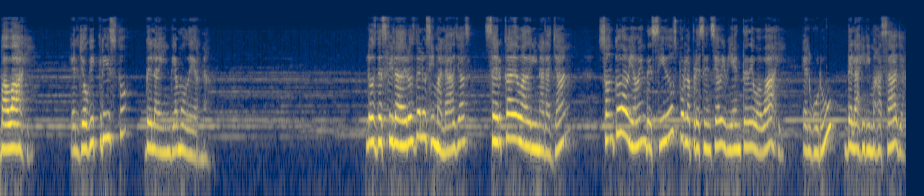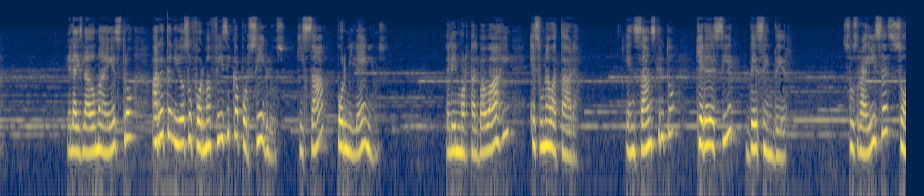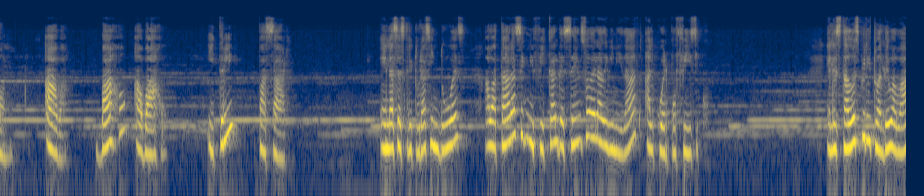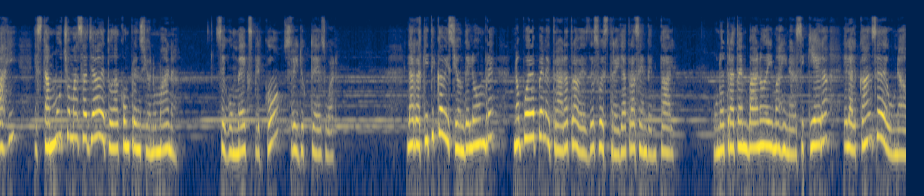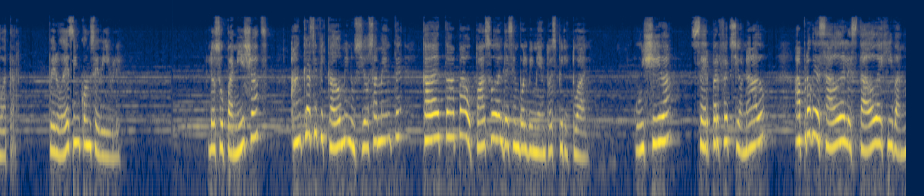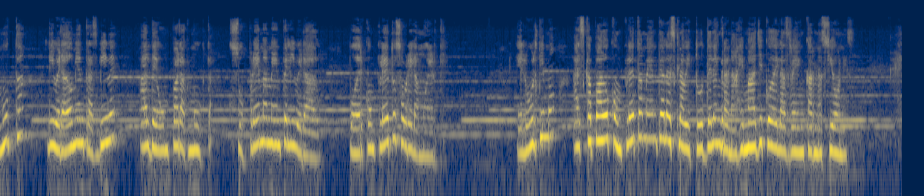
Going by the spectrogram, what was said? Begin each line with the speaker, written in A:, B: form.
A: Babaji, el yogi Cristo de la India moderna. Los desfiladeros de los Himalayas, cerca de Badrinarayan, son todavía bendecidos por la presencia viviente de Babaji, el gurú de la Hirimahasaya. El aislado maestro ha retenido su forma física por siglos, quizá por milenios. El inmortal Babaji es una avatara. En sánscrito quiere decir descender. Sus raíces son Ava, bajo, abajo, y Tri, pasar. En las escrituras hindúes, Avatara significa el descenso de la divinidad al cuerpo físico. El estado espiritual de Babaji está mucho más allá de toda comprensión humana, según me explicó Sri Yukteswar. La raquítica visión del hombre no puede penetrar a través de su estrella trascendental. Uno trata en vano de imaginar siquiera el alcance de un avatar, pero es inconcebible. Los Upanishads han clasificado minuciosamente cada etapa o paso del desenvolvimiento espiritual. Un Shida, ser perfeccionado, ha progresado del estado de Jivan Mukta, liberado mientras vive, al de un Paragmukta, supremamente liberado, poder completo sobre la muerte. El último ha escapado completamente a la esclavitud del engranaje mágico de las reencarnaciones.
